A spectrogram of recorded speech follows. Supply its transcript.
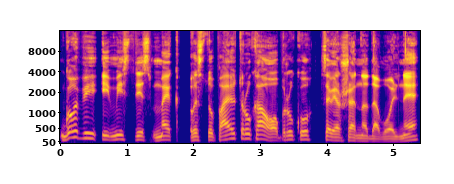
Гоби и мистерис Мэг выступают рука об руку, совершенно довольные,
